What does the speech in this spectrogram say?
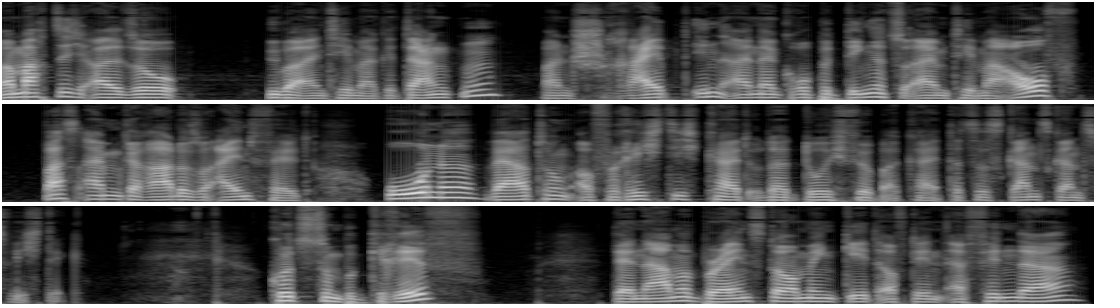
Man macht sich also über ein Thema Gedanken, man schreibt in einer Gruppe Dinge zu einem Thema auf, was einem gerade so einfällt, ohne Wertung auf Richtigkeit oder Durchführbarkeit. Das ist ganz, ganz wichtig. Kurz zum Begriff. Der Name Brainstorming geht auf den Erfinder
